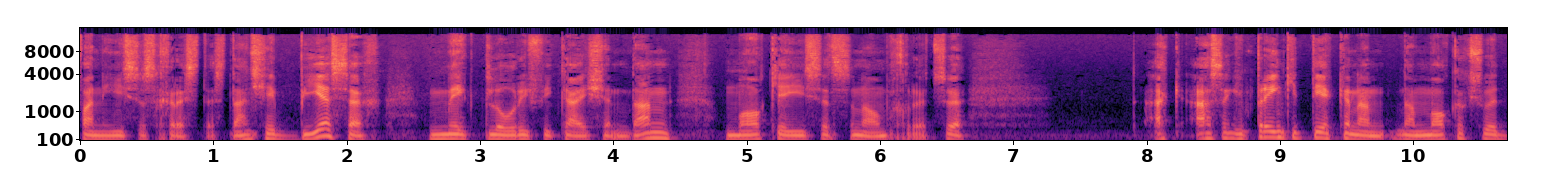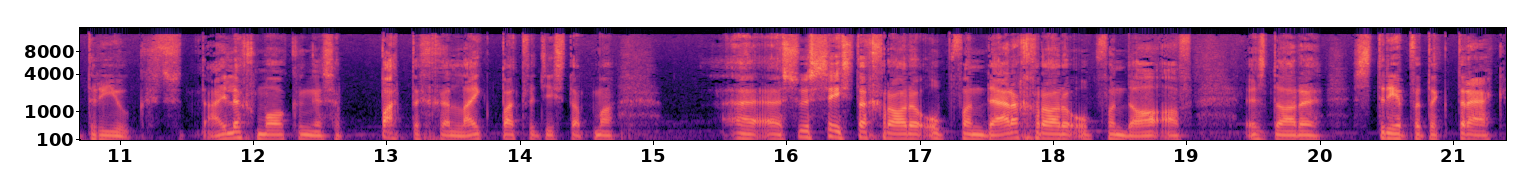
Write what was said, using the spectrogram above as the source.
van Jesus Christus. Dan jy besig met glorification, dan maak jy Jesus se naam groot. So ek as ek 'n prentjie teken dan dan maak ek so 'n driehoek. Heiligmaking is 'n pad, 'n gelykpad wat jy stap, maar uh so 60 grade op van 30 grade op van daar af is daar 'n streep wat ek trek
